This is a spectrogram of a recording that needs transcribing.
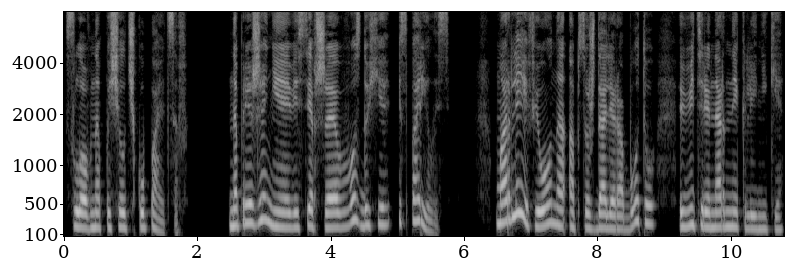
словно по щелчку пальцев. Напряжение, висевшее в воздухе, испарилось. Марли и Фиона обсуждали работу в ветеринарной клинике.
